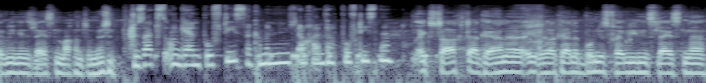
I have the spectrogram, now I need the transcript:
Bundesfreiwilligendienstleisten machen zu müssen. Du sagst ungern Buffdies, dann kann man die nicht auch einfach Buffdies nennen? Ich sage da gerne, ich sag gerne Bundesfreiwilligendienstleistender,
